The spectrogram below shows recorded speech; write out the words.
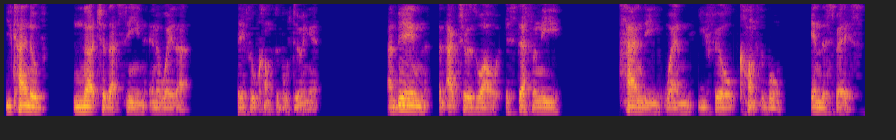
you kind of nurture that scene in a way that they feel comfortable doing it. And hmm. being an actor as well is definitely handy when you feel comfortable in the space.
